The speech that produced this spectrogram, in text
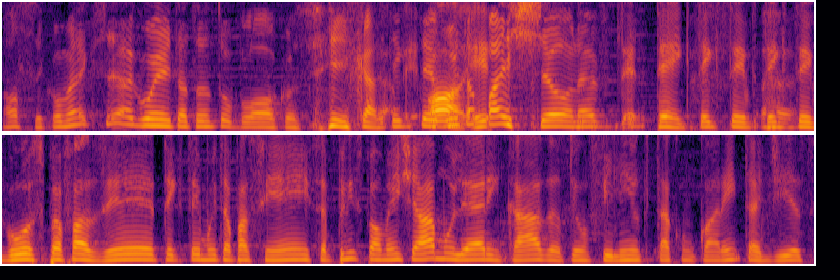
Nossa, e como é que você aguenta tanto bloco assim, cara? Tem que ter Ó, muita e- paixão, né? Te- Tem, que- tem, que ter, tem que ter gosto para fazer, tem que ter muita paciência, principalmente a mulher em casa. Eu tenho um filhinho que está com 40 dias,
